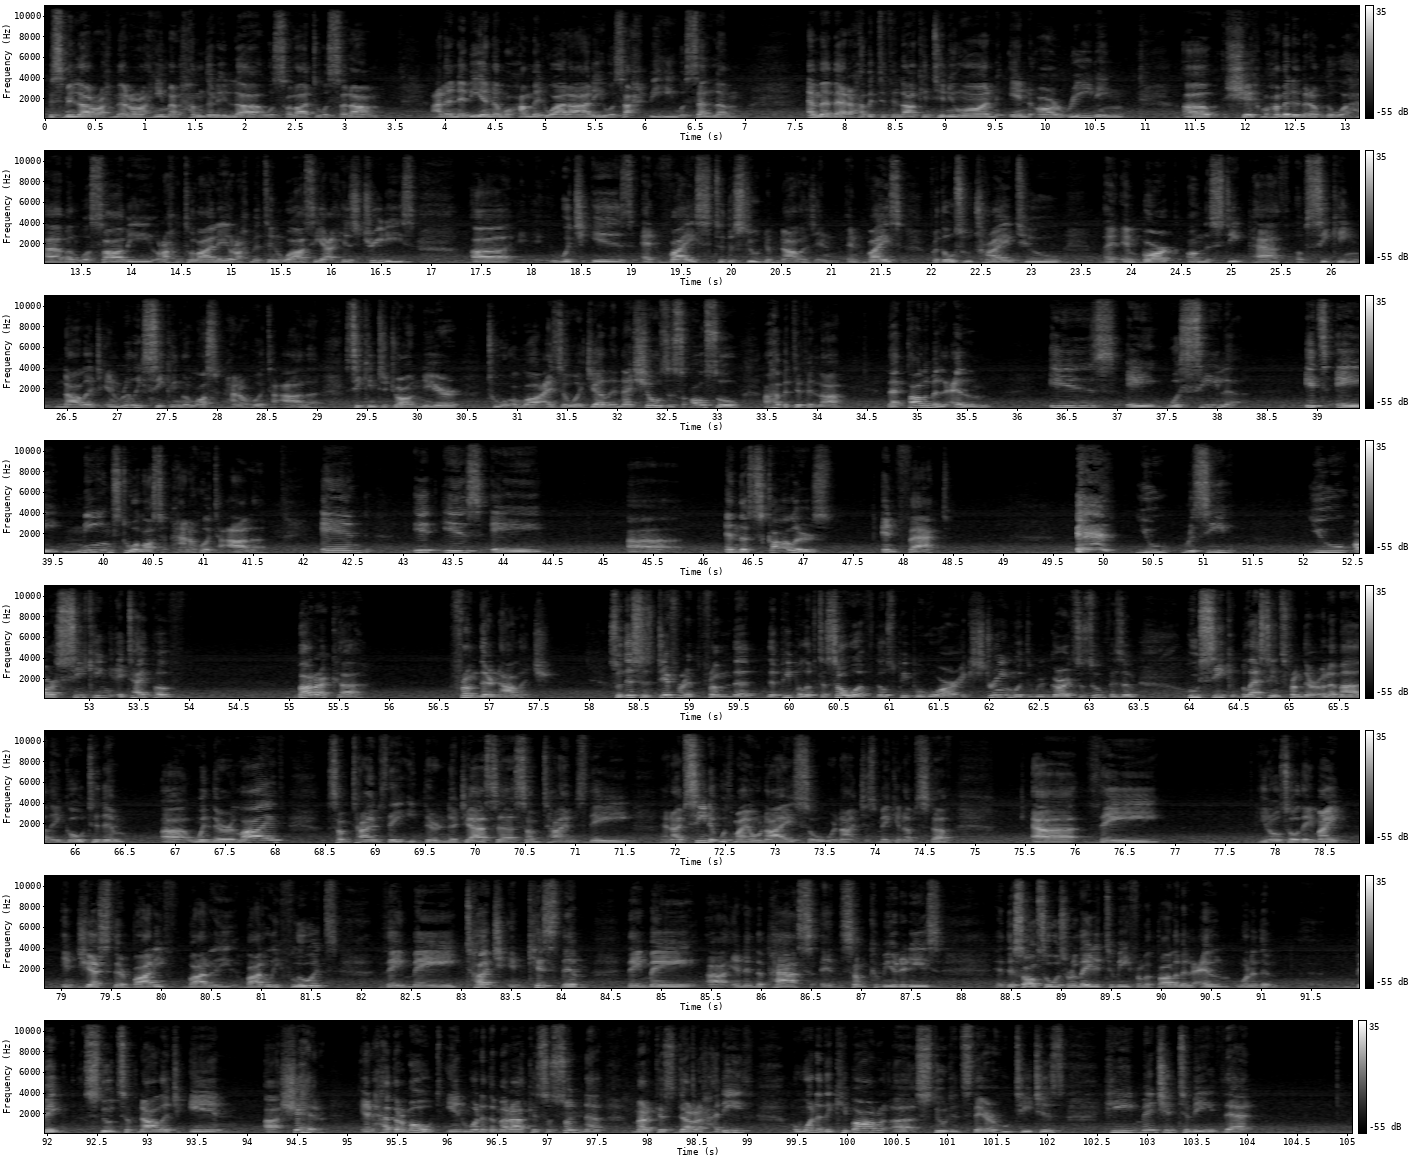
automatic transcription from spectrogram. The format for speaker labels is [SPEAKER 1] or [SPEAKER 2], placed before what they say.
[SPEAKER 1] Bismillah ar-Rahman ar-Rahim. Alhamdulillah wa salatu wa salam ala nabiyyina Muhammad wa ala alihi wa sahbihi wa sallam. Amma ba'd, continue on in our reading of Sheikh Muhammad ibn Abdul Wahhab al-Wasabi, rahmatullahi alayhi, rahmatin wasi'ah, his treatise, uh, which is advice to the student of knowledge and advice for those who try to embark on the steep path of seeking knowledge and really seeking Allah subhanahu wa ta'ala, seeking to draw near to Allah Azza wa Jal. And that shows us also, ahabatifillah, that talib al-ilm is a wasila. It's a means to Allah subhanahu wa ta'ala. And it is a, uh, and the scholars, in fact, you receive you are seeking a type of barakah from their knowledge. So this is different from the, the people of Tasawwuf, those people who are extreme with regards to Sufism, who seek blessings from their ulama. They go to them uh, when they're alive. Sometimes they eat their najasa. Sometimes they, and I've seen it with my own eyes, so we're not just making up stuff. Uh, they, you know, so they might ingest their body, body, bodily fluids they may touch and kiss them. They may, uh, and in the past, in some communities, and this also was related to me from a talib al-ilm, one of the big students of knowledge in uh, in Hadramaut, in one of the Marakis Sunnah, Markaz Dar Hadith, one of the Kibar uh, students there who teaches, he mentioned to me that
